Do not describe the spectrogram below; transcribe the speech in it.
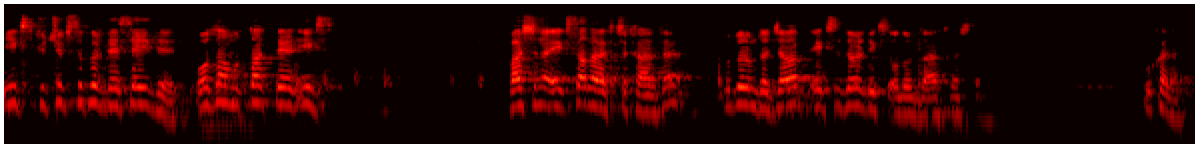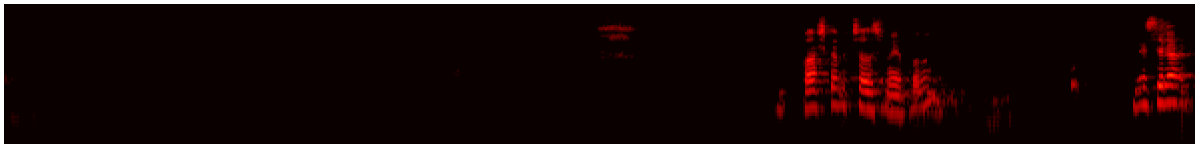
x küçük 0 deseydi o zaman mutlak değer x başına eksi alarak çıkardı. Bu durumda cevap eksi 4x olurdu arkadaşlar. Bu kadar. Başka bir çalışma yapalım. Mesela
